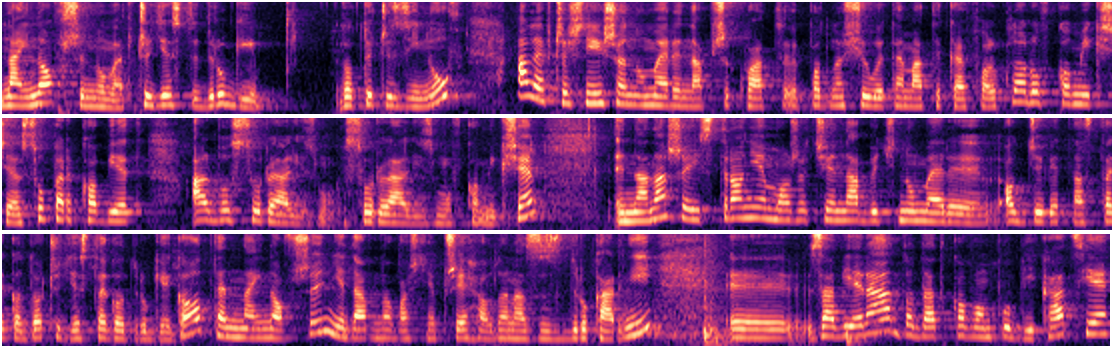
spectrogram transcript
Najnowszy numer, 32 dotyczy zinów, ale wcześniejsze numery na przykład podnosiły tematykę folkloru w komiksie, superkobiet albo surrealizmu, surrealizmu w komiksie. Na naszej stronie możecie nabyć numery od 19 do 32. Ten najnowszy, niedawno właśnie przyjechał do nas z drukarni, yy, zawiera dodatkową publikację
